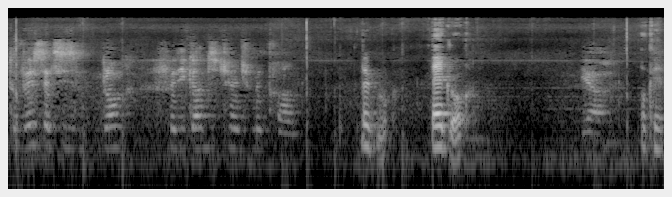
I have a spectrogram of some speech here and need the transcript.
Du willst jetzt diesen Block für die ganze Challenge mittragen. Bedrock. Bedrock. Ja. Okay.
